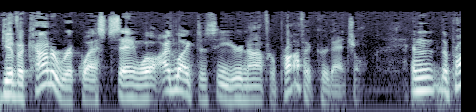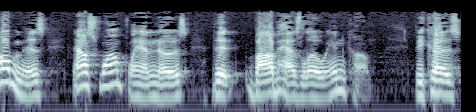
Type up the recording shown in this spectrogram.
give a counter request saying, Well, I'd like to see your not for profit credential. And the problem is, now Swampland knows that Bob has low income. Because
